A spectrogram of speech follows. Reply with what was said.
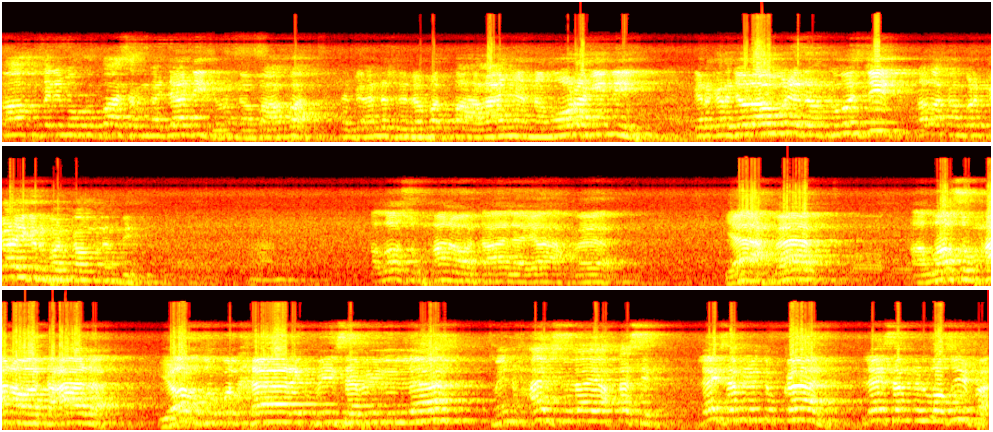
Aku tadi mau ke pasar nggak jadi, Bilang, nggak apa-apa. Tapi anda sudah dapat pahalanya enam orang ini. Gara-gara jauh lalu dia datang ke masjid, Allah akan berkahi ke depan kamu nanti. الله سبحانه وتعالى يا أحباب يا أحباب الله سبحانه وتعالى يرزق الخارج في سبيل الله من حيث لا يحتسب. ليس من الدكان ليس من الوظيفة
